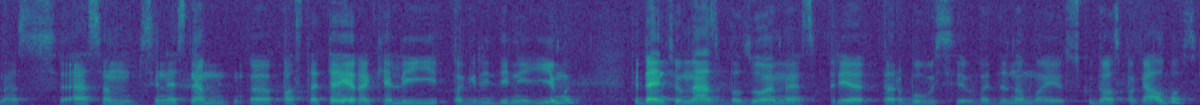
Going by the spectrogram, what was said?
mes esam senesniam e, pastate, yra keli pagrindiniai įimai, tai bent jau mes bazuojamės prie, per buvusi vadinamąjį skubios pagalbos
